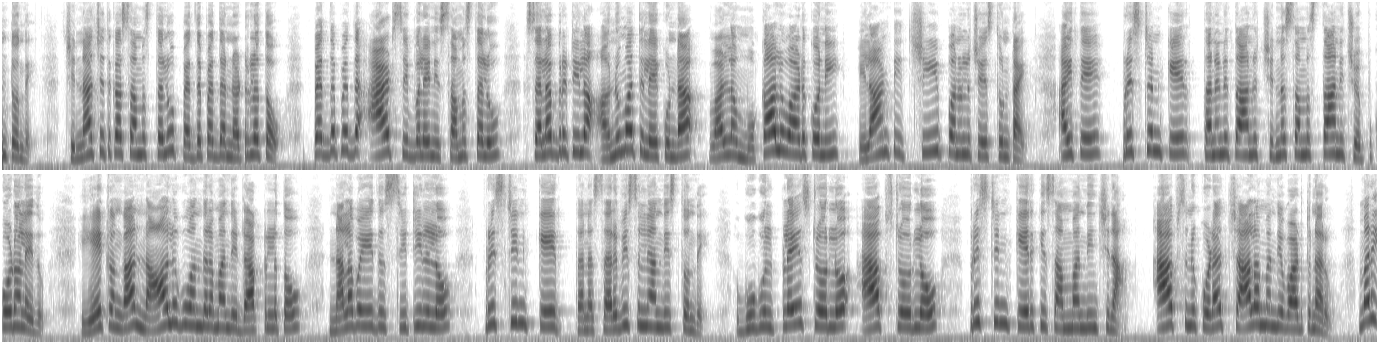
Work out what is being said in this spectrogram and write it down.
ఉంటుంది. చిన్నా చితక సంస్థలు పెద్ద పెద్ద నటులతో పెద్ద పెద్ద యాడ్స్ ఇవ్వలేని సంస్థలు సెలబ్రిటీల అనుమతి లేకుండా వాళ్ళ ముఖాలు వాడుకొని ఇలాంటి చీప్ పనులు చేస్తుంటాయి. అయితే ప్రిస్టన్ కేర్ తనని తాను చిన్న సంస్థ అని చెప్పుకోవడం లేదు. ఏకంగా నాలుగు వందల మంది డాక్టర్లతో నలభై ఐదు సిటీలలో ప్రిస్టిన్ కేర్ తన సర్వీసుల్ని అందిస్తుంది. గూగుల్ ప్లే స్టోర్లో యాప్ స్టోర్లో ప్రిస్టిన్ కేర్కి సంబంధించిన యాప్స్ను కూడా చాలామంది వాడుతున్నారు. మరి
